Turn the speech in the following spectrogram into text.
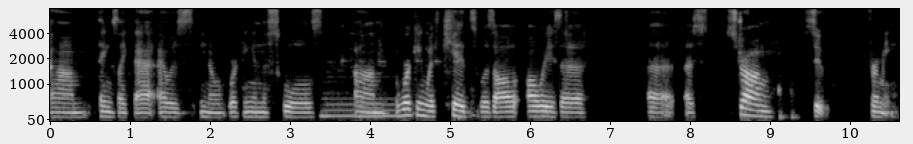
um, things like that. I was, you know, working in the schools. Um, working with kids was all always a a, a strong suit for me.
